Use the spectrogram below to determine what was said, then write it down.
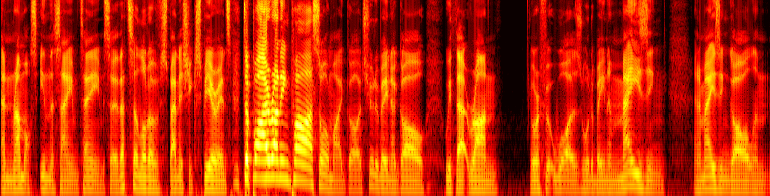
and Ramos in the same team. So that's a lot of Spanish experience. Depay running pass. Oh my God, should have been a goal with that run. Or if it was, would have been amazing. An amazing goal. And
